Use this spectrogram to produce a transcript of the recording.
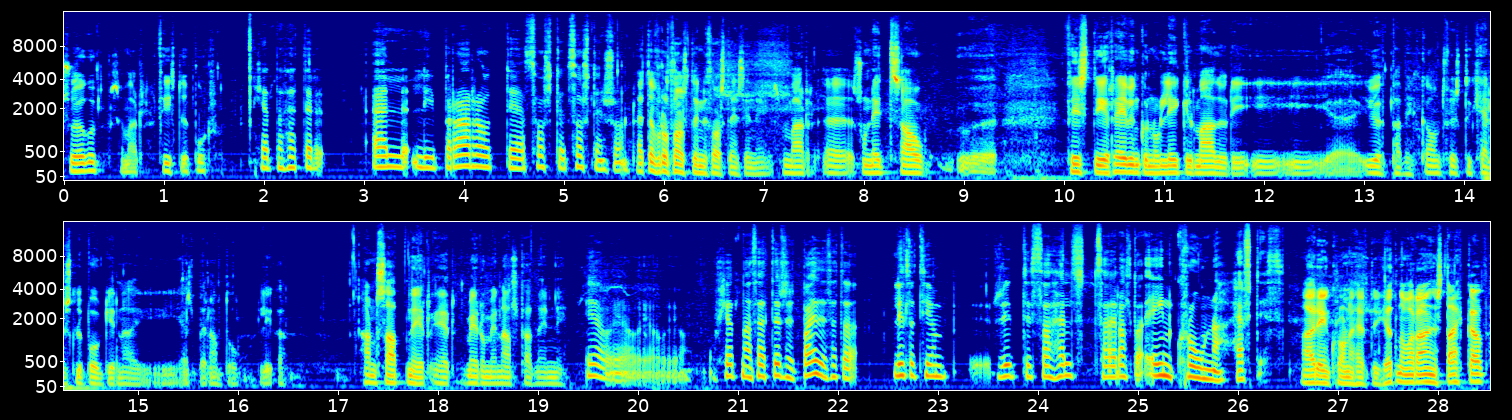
sögum sem var þýtt upp úr. Hérna þetta er El Libraro de Þorstein Þorsteinsson Þetta er frá Þorsteini Þorsteinsinni sem var uh, svo neitt sá fyrst í reyfingun og líkil maður í, í, í, í upphafi gánd fyrstu kjærslubókina í Esperanto líka hans safnir er meir og minn allt hann inni Já, já, já, já og hérna þetta er sem bæði þetta litla tíum ritið það helst, það er alltaf ein króna heftið. Það er ein króna heftið. Hérna var aðeins stækkað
